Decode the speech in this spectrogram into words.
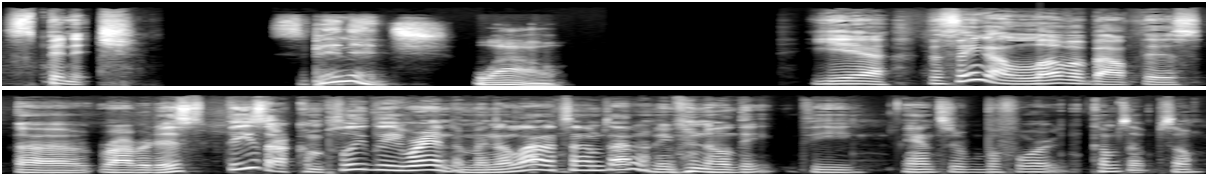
Spinach. Spinach. Wow. Yeah, the thing I love about this, uh, Robert, is these are completely random, and a lot of times I don't even know the the answer before it comes up. So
